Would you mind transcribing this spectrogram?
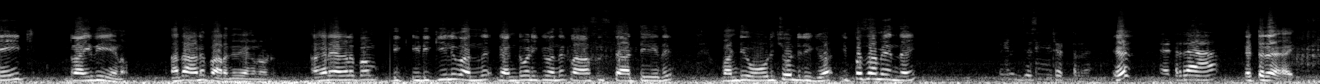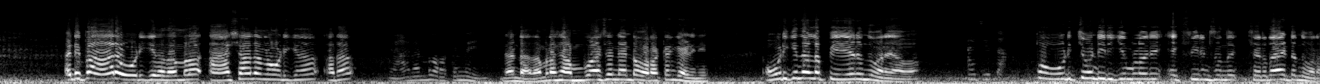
നൈറ്റ് ഡ്രൈവ് ചെയ്യണം. അതാണ് പറഞ്ഞത് ഞങ്ങളോട്. അങ്ങനെ ഞങ്ങളിപ്പം ഇടുക്കിയിൽ വന്ന് രണ്ടു മണിക്ക് വന്ന് ക്ലാസ് സ്റ്റാർട്ട് ചെയ്ത് വണ്ടി ഓടിച്ചുകൊണ്ടിരിക്കുക ഇപ്പൊ സമയം എന്തായി? ജസ്റ്റ് എട്ടര. ആയി. അണ്ട് ഇപ്പൊ ആരാ ഓടിക്കുന്നത്? നമ്മളെ ആശാനാണ് ഓടിക്കുന്നത്? അതാ? വേണ്ട നമ്മളെ ശംഭു ആശാൻ രണ്ട് ഉറക്കം കഴിഞ്ഞ്. ഓടിക്കുന്ന പേരൊന്ന് പറയാവോ? അജിത. ഇപ്പൊ ഓടിച്ചുകൊണ്ടിരിക്കുമ്പോൾ ഒരു എക്സ്പീരിയൻസ് ഒന്ന് ചെറുതായിട്ടൊന്ന് പറ.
